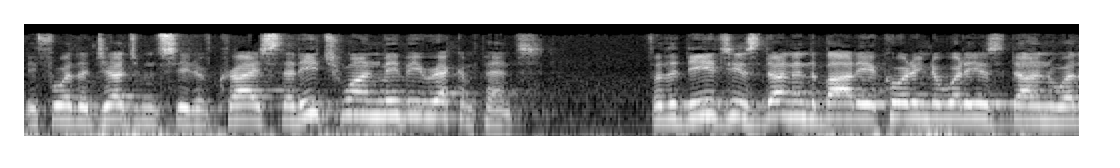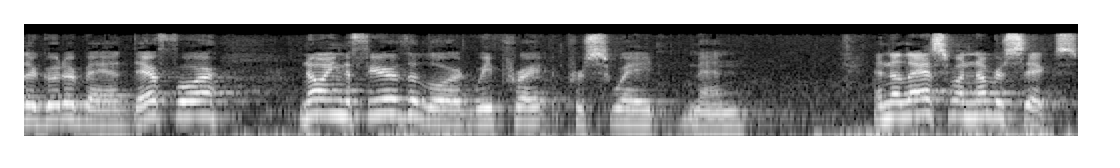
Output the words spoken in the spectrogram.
before the judgment seat of Christ, that each one may be recompensed for the deeds he has done in the body according to what he has done, whether good or bad. Therefore, knowing the fear of the Lord, we pray, persuade men. And the last one, number six.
